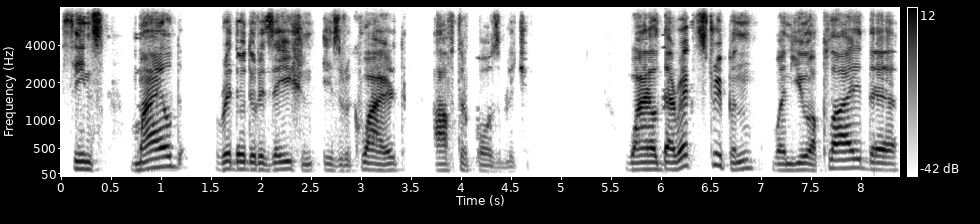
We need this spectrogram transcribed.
since mild redeodorization is required after post-bleaching. While direct stripping, when you apply the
